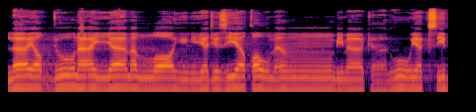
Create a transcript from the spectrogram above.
لا يرجون أيام الله ليجزي قوما بما كانوا يكسبون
